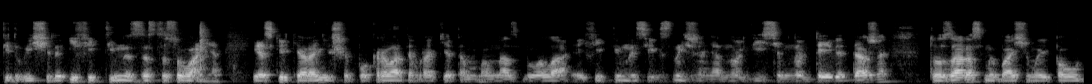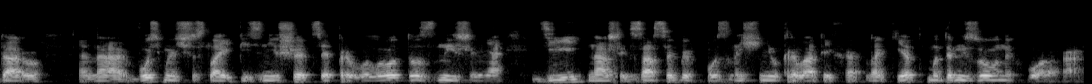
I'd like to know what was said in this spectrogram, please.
підвищили ефективність застосування. І оскільки раніше по крилатим ракетам у нас була ефективність їх зниження 0,8-0,9 даже, то зараз ми бачимо і по удару на 8 числа і пізніше це привело до зниження дій наших засобів по знищенню крилатих ракет модернізованих ворога.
